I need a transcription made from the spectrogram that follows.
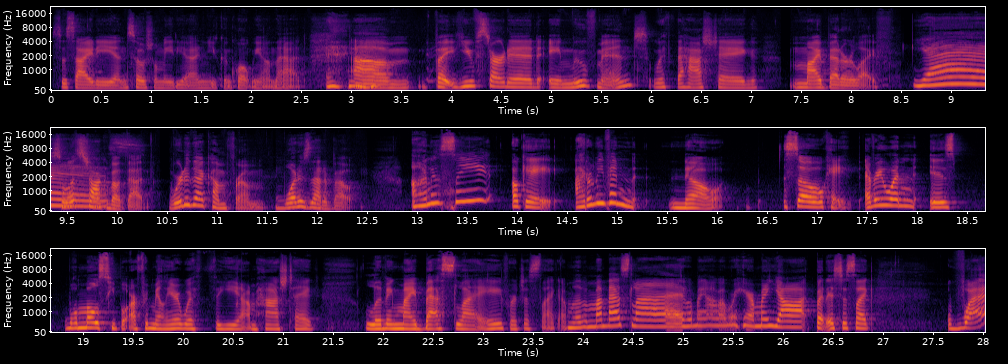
society and social media, and you can quote me on that. Um, but you've started a movement with the hashtag My Better Life. Yes. So let's talk about that. Where did that come from? What is that about? Honestly, okay, I don't even know. So, okay, everyone is, well, most people are familiar with the um, hashtag living my best life or just like, I'm living my best life. Oh my God, I'm over here on my yacht. But it's just like, what?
